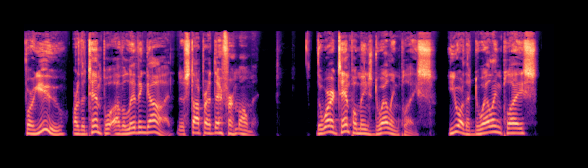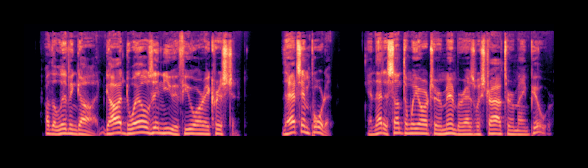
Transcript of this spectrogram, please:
For you are the temple of a living God. Now stop right there for a moment. The word temple means dwelling place. You are the dwelling place of the living God. God dwells in you if you are a Christian. That's important. And that is something we are to remember as we strive to remain pure.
